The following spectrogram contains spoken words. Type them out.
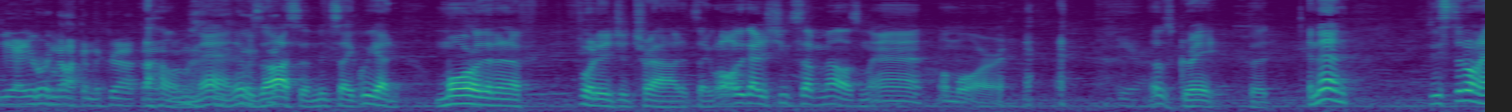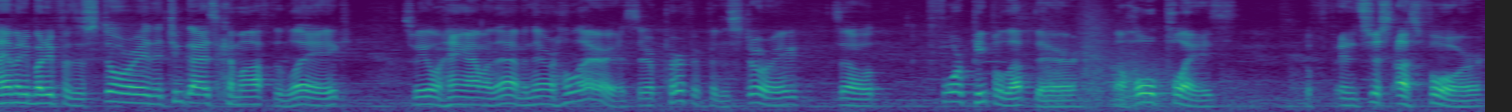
yeah, you were knocking the crap out Oh of them. man, it was awesome. It's like we had more than enough footage of trout. It's like, oh, we got to shoot something else. I'm like, eh, one more. Yeah. That was great. But and then we still don't have anybody for the story. The two guys come off the lake, so we go hang out with them, and they're hilarious. They're perfect for the story. So four people up there, the whole place, and it's just us four,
